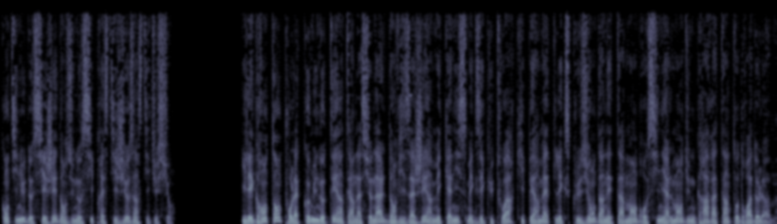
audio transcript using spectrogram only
continuent de siéger dans une aussi prestigieuse institution? Il est grand temps pour la communauté internationale d'envisager un mécanisme exécutoire qui permette l'exclusion d'un État membre au signalement d'une grave atteinte aux droits de l'homme.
